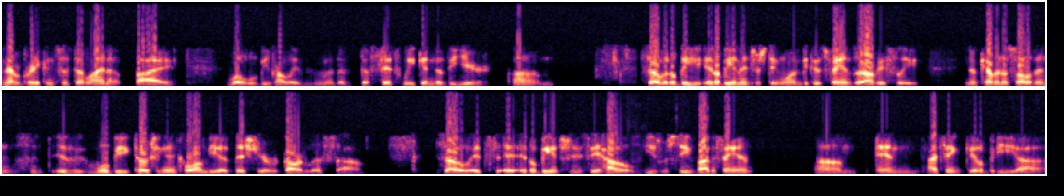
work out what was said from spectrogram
and have a pretty consistent lineup by what will be probably the, the fifth weekend of the year. Um, so it'll be it'll be an interesting one because fans are obviously you know, Kevin O'Sullivan is will be coaching in Columbia this year, regardless. Um, so it's it, will be interesting to see how he's received by the fans, um, and I think it'll be uh,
